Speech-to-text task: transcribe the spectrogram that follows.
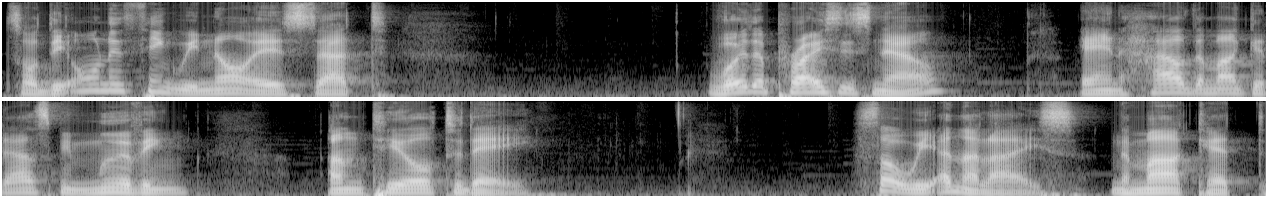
So the only thing we know is that where the price is now and how the market has been moving until today. So we analyze the market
